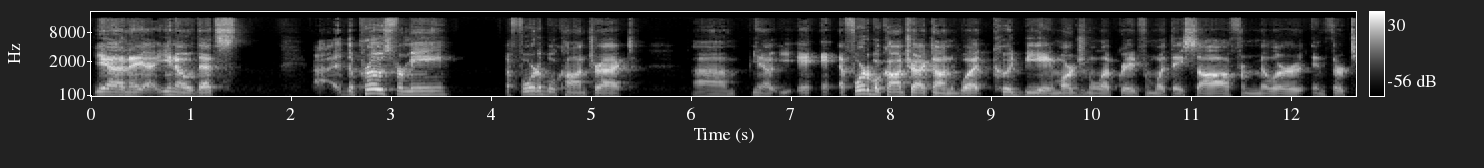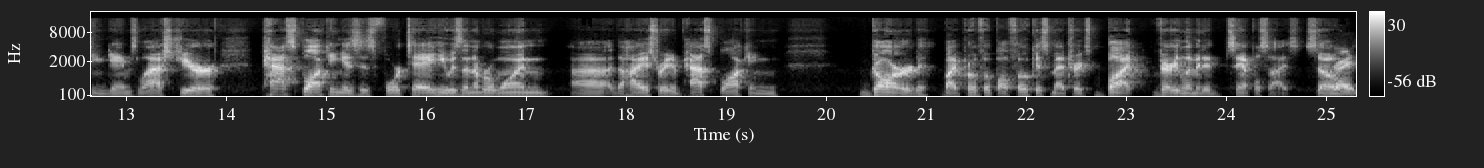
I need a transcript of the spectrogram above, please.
Yeah, and I, you know that's uh, the pros for me. Affordable contract um, you know, affordable contract on what could be a marginal upgrade from what they saw from Miller in 13 games last year. Pass blocking is his forte. He was the number one, uh, the highest rated pass blocking guard by Pro Football Focus metrics, but very limited sample size. So, right.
